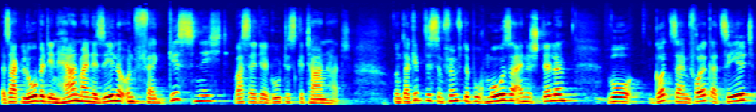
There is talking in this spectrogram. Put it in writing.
Er sagt, lobe den Herrn meine Seele und vergiss nicht, was er dir Gutes getan hat. Und da gibt es im fünften Buch Mose eine Stelle, wo Gott seinem Volk erzählt,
